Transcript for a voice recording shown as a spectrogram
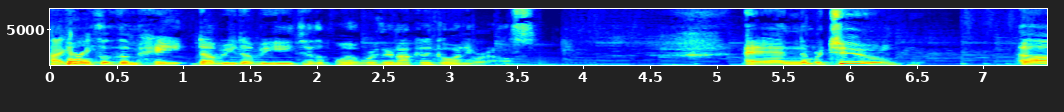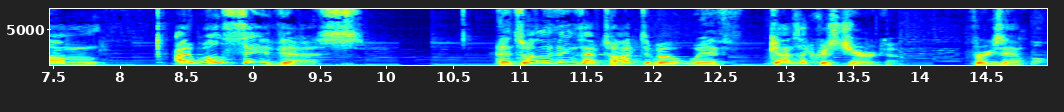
I both agree. of them hate WWE to the point where they're not going to go anywhere else. And number two, um, I will say this. And it's one of the things I've talked about with guys like Chris Jericho, for example.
